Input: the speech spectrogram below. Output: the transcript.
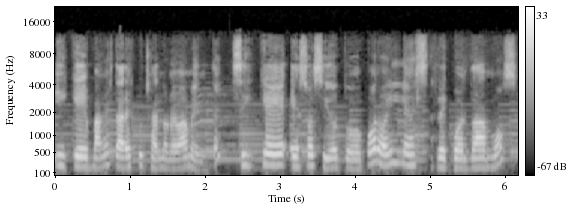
y que van a estar escuchando nuevamente. Así que eso ha sido todo por hoy. Les recordamos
